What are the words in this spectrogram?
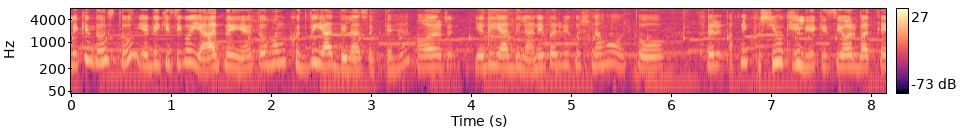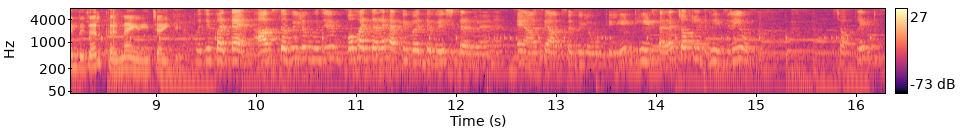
लेकिन दोस्तों, यदि किसी को याद नहीं है तो हम खुद भी याद दिला सकते हैं, और यदि याद दिलाने पर भी कुछ ना हो तो फिर अपनी खुशियों के लिए किसी और बात का इंतज़ार करना ही नहीं चाहिए। मुझे पता है, आप सभी लोग मुझे बहुत सारे हैप्पी बर्थडे विश कर रहे हैं। यहाँ से आप सभी लोगों के लिए ढेर सारा चॉकलेट भेज रही हूँ। चॉकलेट?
